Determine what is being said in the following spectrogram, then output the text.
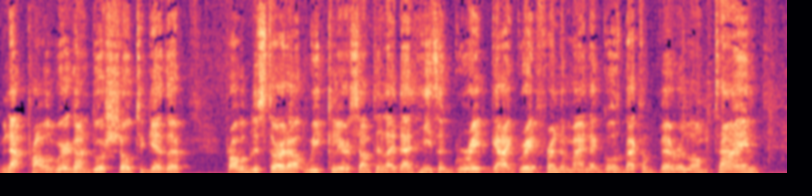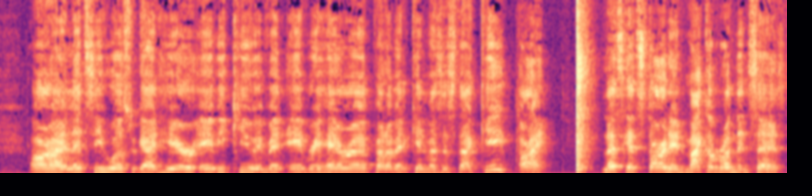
not probably we're gonna do a show together. Probably start out weekly or something like that. He's a great guy, great friend of mine that goes back a very long time. All right, let's see who else we got here. AVQ, Yvette Avery Herod, para ver quién más está aquí. All right, let's get started. Michael Rondon says.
